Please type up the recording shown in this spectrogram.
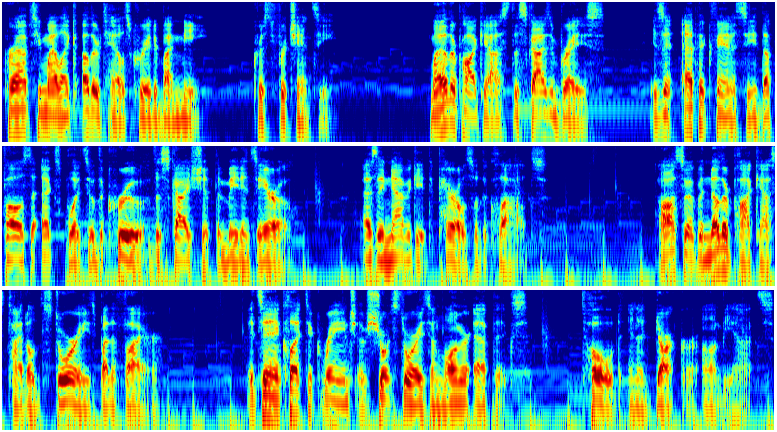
perhaps you might like other tales created by me, Christopher Chansey. My other podcast, The Sky's Embrace, is an epic fantasy that follows the exploits of the crew of the skyship The Maiden's Arrow as they navigate the perils of the clouds. I also have another podcast titled Stories by the Fire. It's an eclectic range of short stories and longer epics, told in a darker ambiance.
